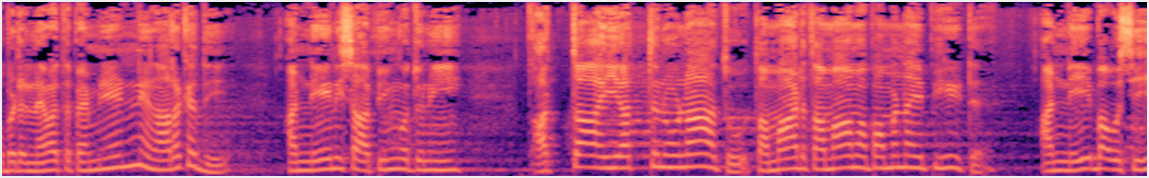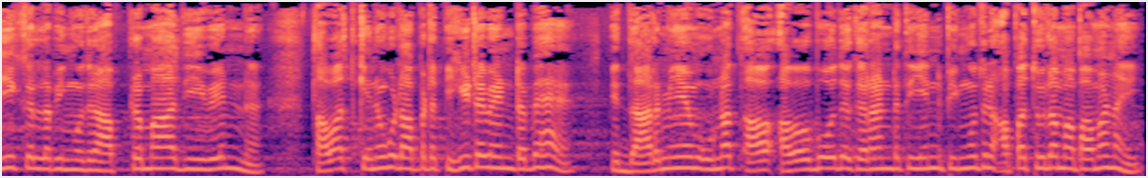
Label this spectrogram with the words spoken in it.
ඔබට නැවත පැමිණෙන්නේ නරකදේ අන්න ඒ නිසා පින්වතුනී අත්තා හියත්තන වනාතු තමාට තමාම පමණයි පිහිට. අන්න ඒ බව සිහි කල්ල පින්වතුන අප්‍රමාදී වෙන්න. තවත් කෙනෙකුට අපට පිහිටවෙන්ට බෑ. මේ ධර්මය වනත් අවබෝධ කරන්න තියෙන පින්වතුන අප තුළම පමණයි.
